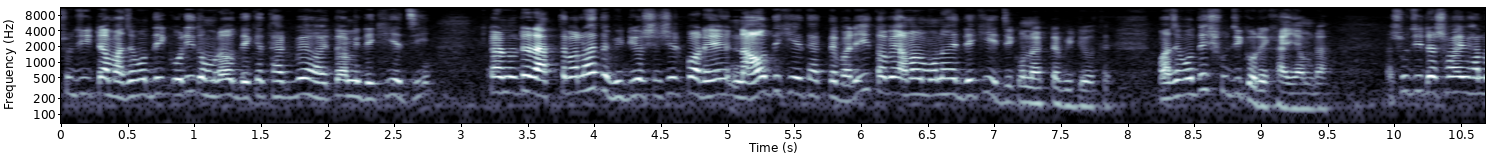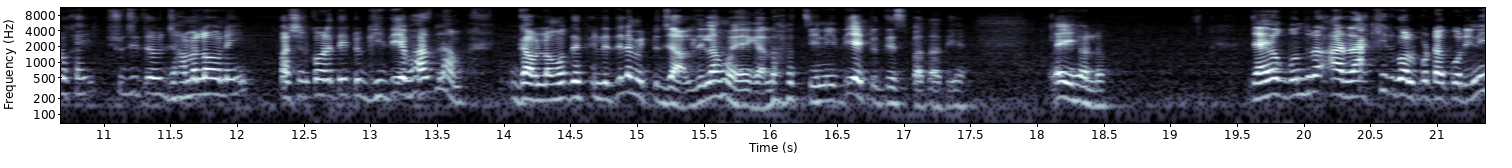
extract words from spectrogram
সুজিটা মাঝে মধ্যেই করি, তোমরাও দেখে থাকবে, হয়তো আমি দেখিয়েছি। কারণ ওটা রাত্রেবেলা হয়তো ভিডিও শেষের পরে নাও দেখিয়ে থাকতে পারি, তবে আমার মনে হয় দেখিয়েছি কোনো একটা ভিডিওতে। মাঝে মধ্যেই সুজি করে খাই আমরা। সুজিটা সবাই ভালো খাই সুজিতে ঝামেলাও নেই। পাশের কড়াইতে একটু ঘি দিয়ে ভাজলাম, গাবলার মধ্যে ফেলে দিলাম, একটু জাল দিলাম, হয়ে গেল। চিনি দিয়ে একটু তেজপাতা দিয়ে। এই হলো। যাই হোক বন্ধুরা, আর রাখির গল্পটা করিনি।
